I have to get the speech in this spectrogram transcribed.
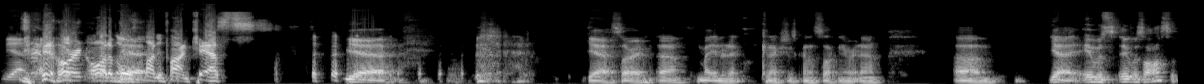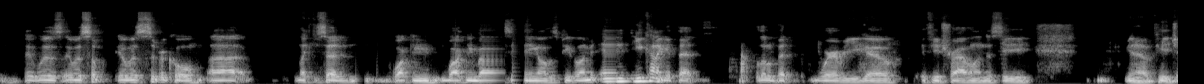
yeah aren't audible Yeah. on podcasts. Yeah. Yeah sorry. Uh my internet connection is kind of sucking right now. Um yeah it was it was awesome. It was it was it was super cool. Uh like you said walking walking by seeing all those people. I mean and you kind of get that a little bit wherever you go if you're traveling to see you know pj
